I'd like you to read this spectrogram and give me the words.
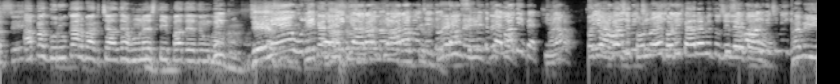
ਅਸੀਂ ਆਪਾਂ ਗੁਰੂ ਘਰ ਬਾਗ ਚੱਲਦੇ ਹੁਣ ਇਸਤੀਫਾ ਦੇ ਦੂੰਗਾ। ਅਸੀਂ- ਮੈਂ ਉਰੇ ਪੌਣੇ ਦਸ ਮਿੰਟ 11 ਪਹਿਲਾਂ 11 ਨਾ ਵਜੇ ਤੋਂ ਨਹੀਂ, 10 ਨਹੀਂ, ਮਿੰਟ ਪਹਿਲਾਂ ਦੀ ਬੈਠੀ ਆ ਤੁਸੀਂ ਆ ਗਏ ਸੀ ਤੁਹਾਨੂੰ ਇਹ ਥੋੜੀ ਕਹਿ ਰਹੇ ਵੀ ਤੁਸੀਂ ਲੇਟ ਹਾਲ ਆਏ ਵਿੱਚ ਨਹੀਂ ਨਾ ਵੀ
